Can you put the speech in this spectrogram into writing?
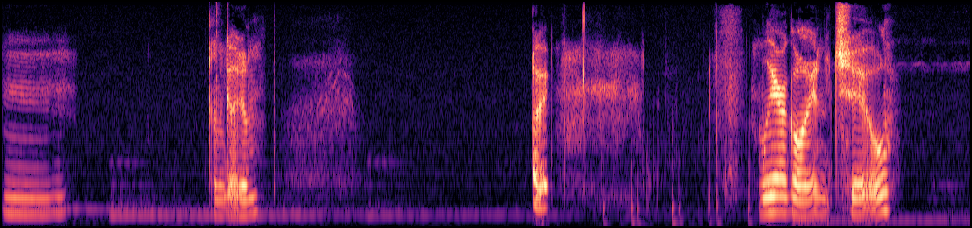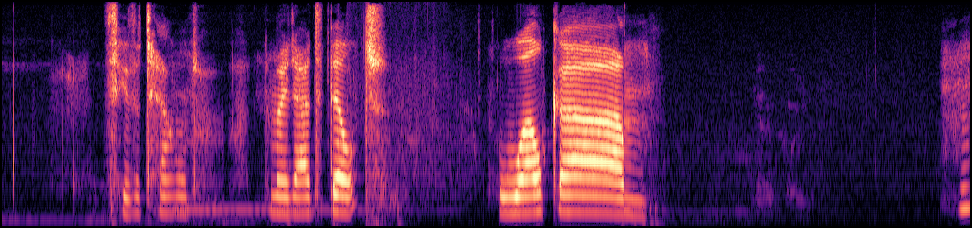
And go to Okay. We are going to see the town that my dad's built. Welcome. Hmm?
